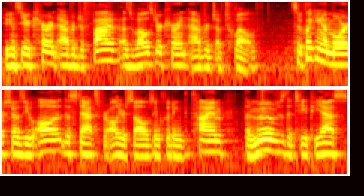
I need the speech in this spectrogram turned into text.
You can see your current average of 5 as well as your current average of 12. So clicking on more shows you all the stats for all your solves, including the time, the moves, the TPS.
